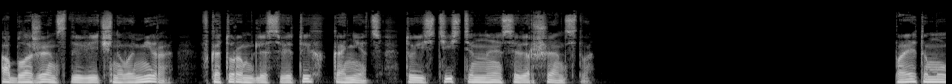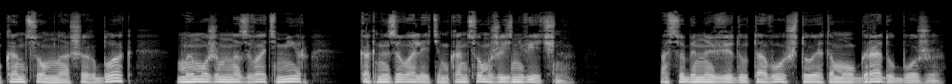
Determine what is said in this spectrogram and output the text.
О блаженстве вечного мира, в котором для святых конец, то есть истинное совершенство. Поэтому концом наших благ мы можем назвать мир, как называли этим концом жизнь вечную, особенно ввиду того, что этому граду Божию,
